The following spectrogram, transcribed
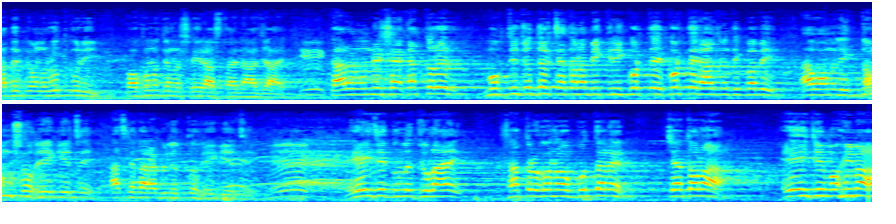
তাদেরকে অনুরোধ করি, কখনো যেন সেই রাস্তায় না যায়। কারণ উনিশশো একাত্তরের মুক্তিযুদ্ধের চেতনা বিক্রি করতে করতে রাজনৈতিকভাবে আওয়ামী লীগ ধ্বংস হয়ে গিয়েছে, আজকে তারা বিলুপ্ত হয়ে গিয়েছে। এই যে জুলাই ছাত্রগণ অভ্যুত্থানের চেতনা, এই যে মহিমা,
